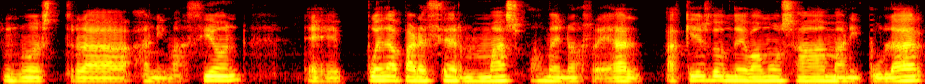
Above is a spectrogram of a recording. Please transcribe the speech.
nuestra animación eh, pueda parecer más o menos real. Aquí es donde vamos a manipular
